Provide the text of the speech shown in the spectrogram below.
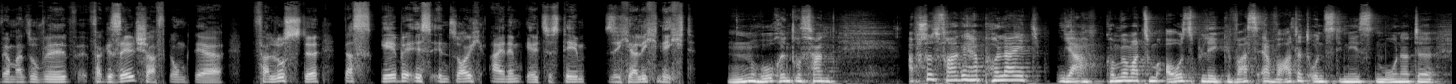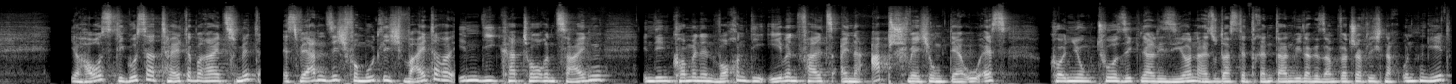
wenn man so will, Vergesellschaftung der Verluste, das gäbe es in solch einem Geldsystem sicherlich nicht. Hm, hochinteressant. Abschlussfrage, Herr Polleit. Ja, kommen wir mal zum Ausblick. Was erwartet uns die nächsten Monate? Ihr Haus, die Gussa, teilte bereits mit. Es werden sich vermutlich weitere Indikatoren zeigen in den kommenden Wochen, die ebenfalls eine Abschwächung der US- Konjunktur signalisieren, also dass der Trend dann wieder gesamtwirtschaftlich nach unten geht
